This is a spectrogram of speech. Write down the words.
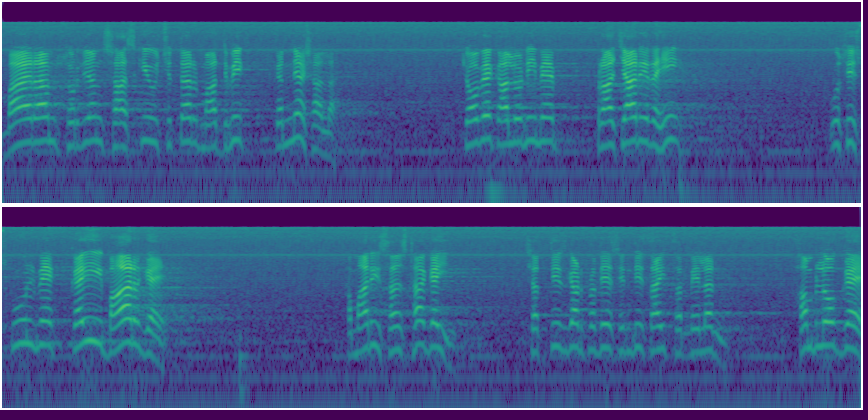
मायाराम सुरजन शासकीय उच्चतर माध्यमिक कन्याशाला चौबे कॉलोनी में प्राचार्य रही। उस स्कूल में कई बार गए। हमारी संस्था गई। छत्तीसगढ़ प्रदेश हिंदी साहित्य सम्मेलन, हम लोग गए।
